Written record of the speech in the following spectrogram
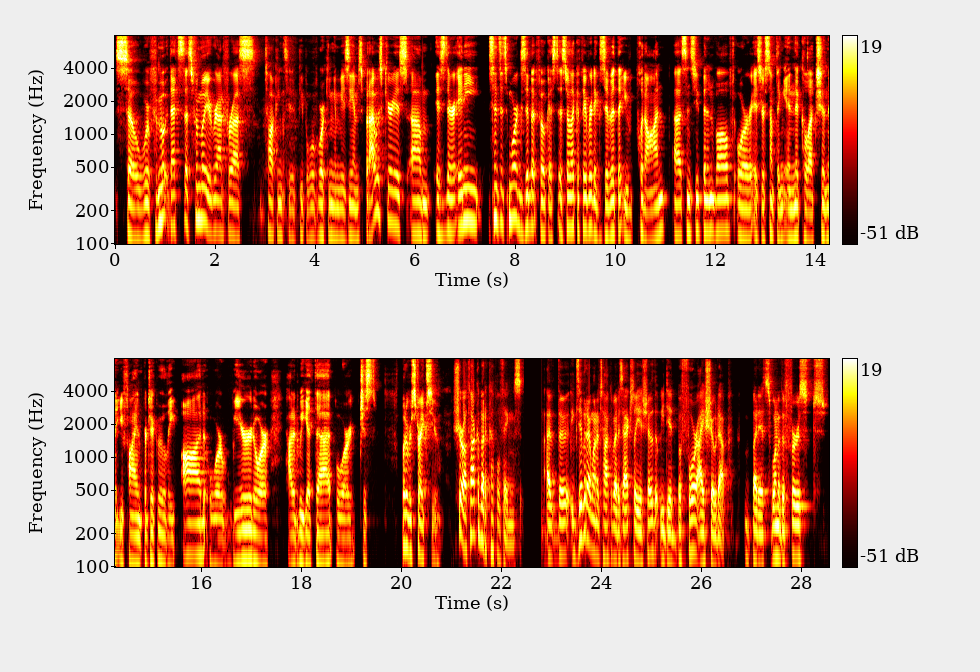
So we're familiar. That's that's familiar ground for us talking to people working in museums. But I was curious: um, is there any since it's more exhibit focused? Is there like a favorite exhibit that you've put on uh, since you've been involved, or is there something in the collection that you find particularly odd or weird, or how did we get that, or just whatever strikes you? Sure, I'll talk about a couple things. I, the exhibit I want to talk about is actually a show that we did before I showed up, but it's one of the first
